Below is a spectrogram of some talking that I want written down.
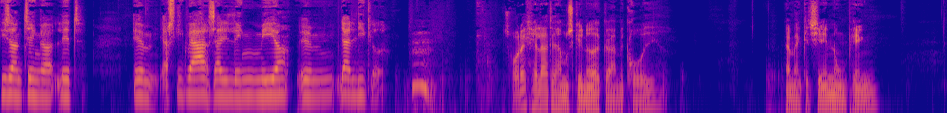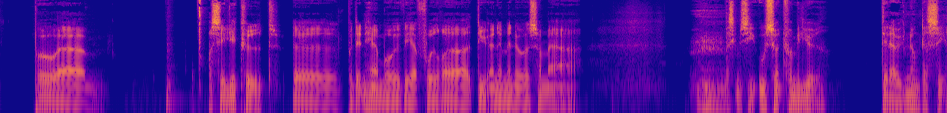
de sådan tænker lidt, øh, jeg skal ikke være her særlig længe mere. Øh, jeg er ligeglad. Hmm. Tror du ikke heller, at det har måske noget at gøre med grådighed? At man kan tjene nogle penge på øh, at sælge kødet øh, på den her måde ved at fodre dyrene med noget, som er, hmm, hvad skal man sige, usundt for miljøet. Det er der jo ikke nogen, der ser.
